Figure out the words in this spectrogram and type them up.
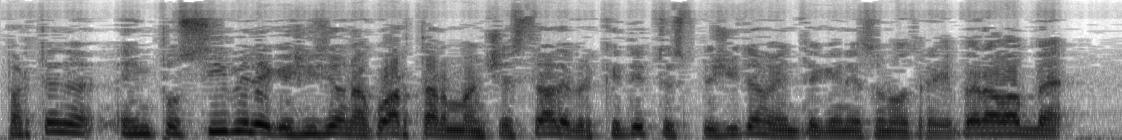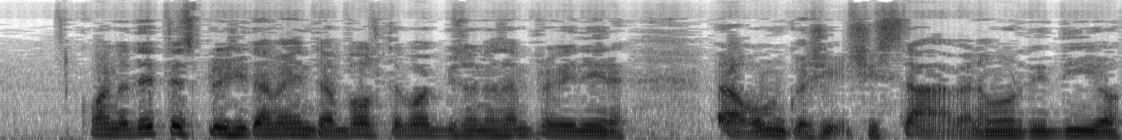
partendo, è impossibile che ci sia una quarta arma ancestrale perché è detto esplicitamente che ne sono tre, però vabbè, quando detto esplicitamente a volte poi bisogna sempre vedere, però comunque ci, ci sta, per l'amor di Dio.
